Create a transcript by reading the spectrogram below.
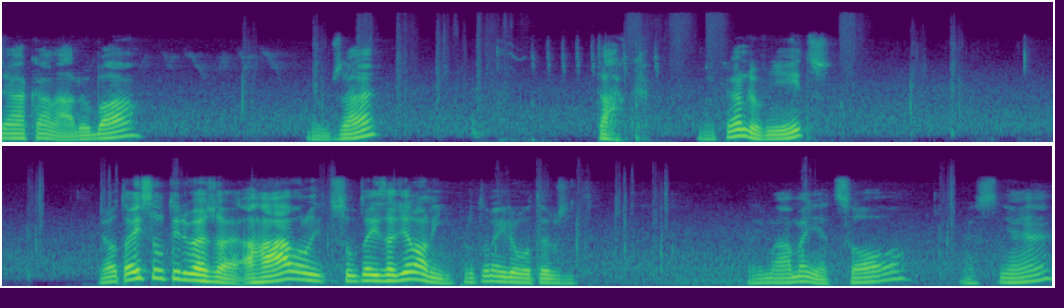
nějaká nádoba. Dobře. Tak, Mrkneme dovnitř. Jo, tady jsou ty dveře. Aha, oni jsou tady zadělaný, proto nejdou otevřít. Tady máme něco. Jasně.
